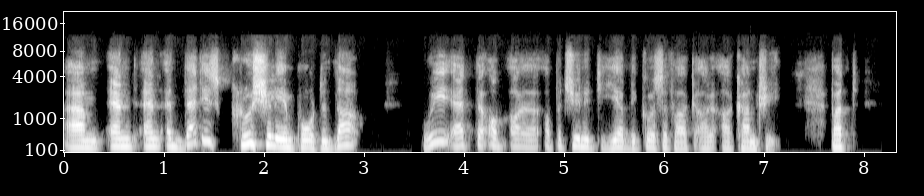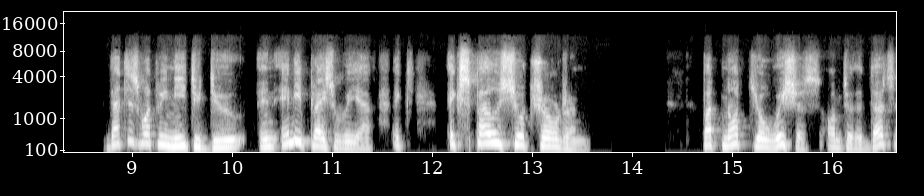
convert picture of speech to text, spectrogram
Um, and and and that is crucially important. Now we had the op- uh, opportunity here because of our, our, our country. But that is what we need to do in any place where we have. Ex- expose your children, but not your wishes onto the Dutch.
